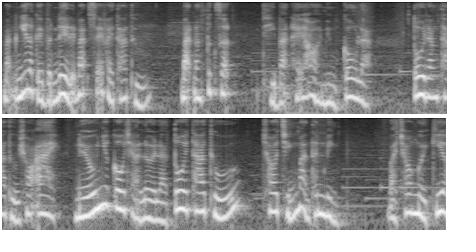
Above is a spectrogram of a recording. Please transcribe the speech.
bạn nghĩ là cái vấn đề đấy bạn sẽ phải tha thứ, bạn đang tức giận, thì bạn hãy hỏi mình một câu là, tôi đang tha thứ cho ai? Nếu như câu trả lời là, tôi tha thứ cho chính bản thân mình và cho người kia.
